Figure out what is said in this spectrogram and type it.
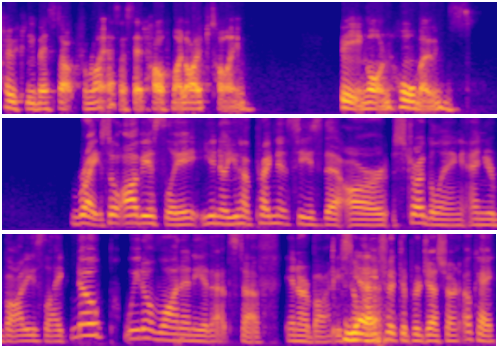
totally messed up from like as I said half my lifetime being on hormones. Right. So obviously, you know, you have pregnancies that are struggling and your body's like, nope, we don't want any of that stuff in our body. So yeah. you took the progesterone, okay,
